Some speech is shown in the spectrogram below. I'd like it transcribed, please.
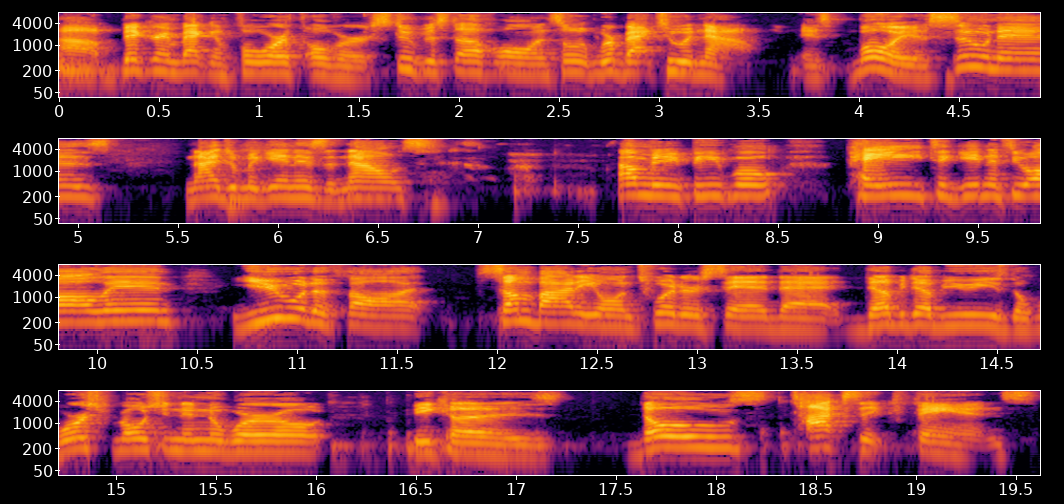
uh, bickering back and forth over stupid stuff on. So we're back to it now. It's boy, as soon as Nigel McGuinness announced how many people paid to get into All In, you would have thought somebody on Twitter said that WWE is the worst promotion in the world because those toxic fans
